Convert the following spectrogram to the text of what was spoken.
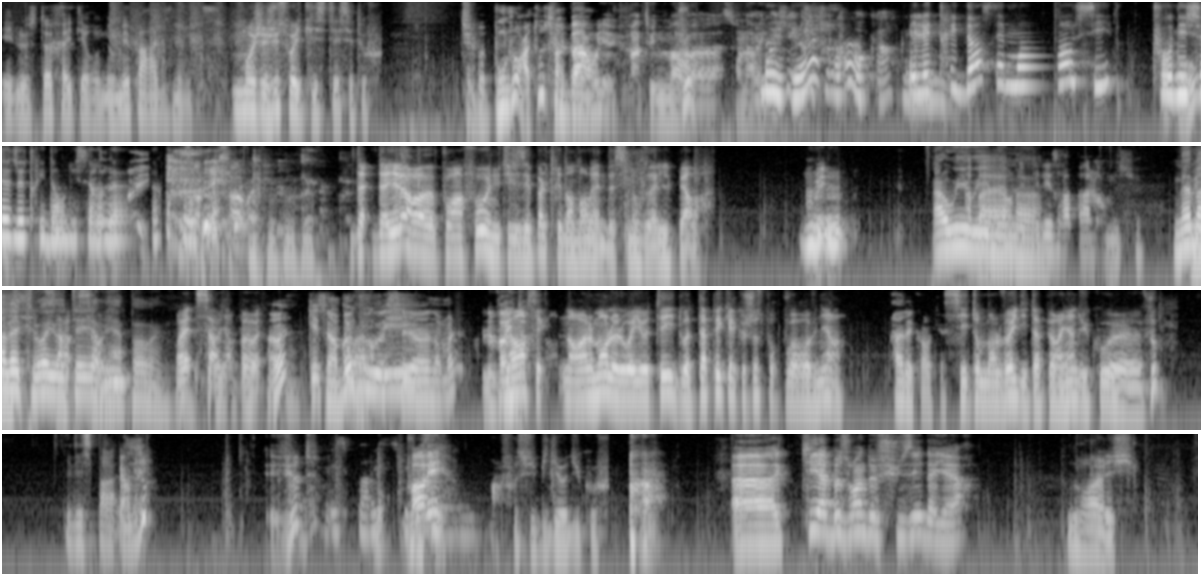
Et le stuff a été renommé Paradynamite. Moi, j'ai juste whitelisté, c'est tout. Tu- bah, bonjour à tous. Le hein, quand oui, il y a eu 21 morts euh, à son arrivée. Moi, Oui, ouais, va. pancarte. Et les tridents, c'est moi aussi. Fournisseuse de tridents du serveur. Oui. Ça, ouais. D'a- D'ailleurs, euh, pour info, n'utilisez pas le trident dans l'end, sinon vous allez le perdre. Oui. Ah oui, ah oui, bah, même, on ne euh, pas alors, monsieur. même Oui, avec ça- loyauté, ça- revient revient. pas, ouais. Ouais, ça revient pas, ouais. Ah ouais? Qu'est-ce C'est un bug ou c'est euh, normal? Le Void. Non, normalement le loyauté, il doit taper quelque chose pour pouvoir revenir. Ah d'accord, ok. S'il tombe dans le void, il tape rien, du coup, euh. Il disparaît. Et vite. Disparaît. Bon, allez. Ah, fausse vidéo du coup. Euh, qui a besoin de fusée d'ailleurs? Bon, allez.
